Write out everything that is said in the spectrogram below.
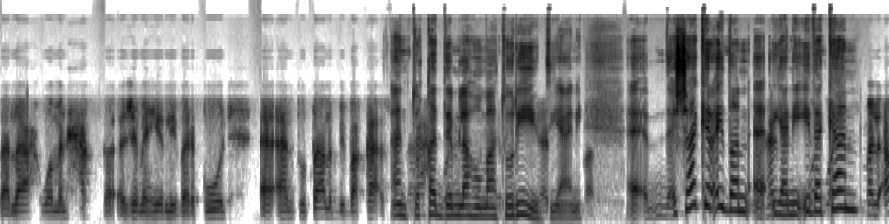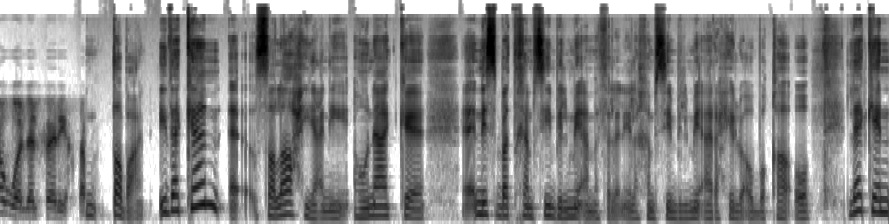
صلاح ومن حق جماهير ليفربول أن تطالب ببقاء أن تقدم له ما تريد يعني. شاكر أيضا يعني إذا كان الأول للفريق طبعا. طبعا. إذا كان صلاح يعني هناك نسبة 50% مثلا إلى 50% رحيله أو بقائه لكن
